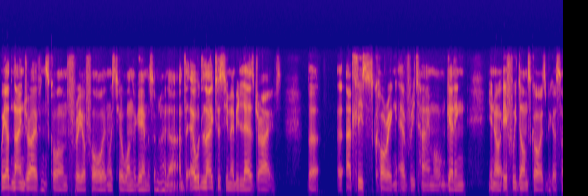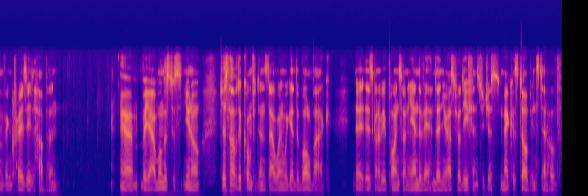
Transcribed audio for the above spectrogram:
we had nine drives and scored on three or four, and we still won the game or something like that. I would like to see maybe less drives, but uh, at least scoring every time or getting, you know, if we don't score, it's because something crazy has happened. Um, but yeah, I want us to, you know, just have the confidence that when we get the ball back, there's going to be points on the end of it, and then you ask your defense to just make a stop instead of,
